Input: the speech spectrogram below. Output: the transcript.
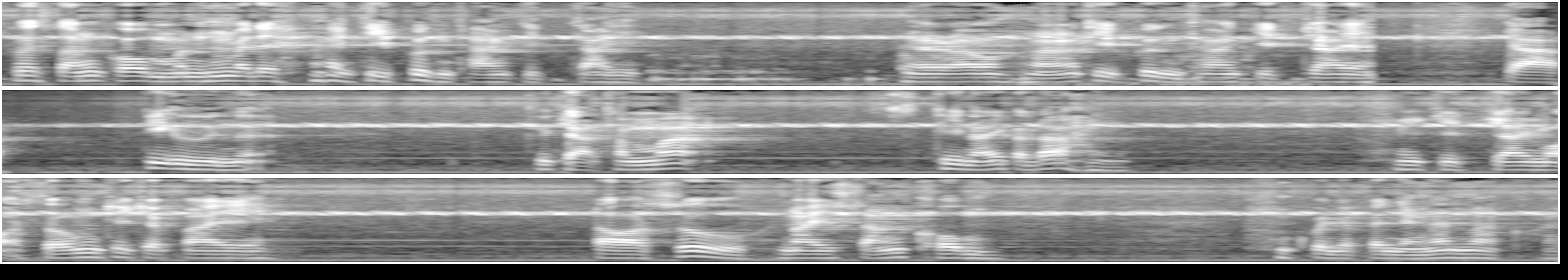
เพราะสังคมมันไม่ได้ให้ที่พึ่งทางจิตใจ เราหาที่พึ่งทางจิตใจ จากที่อื่นน่ะคือจากธรรมะที่ไหนก็ได้ มีจิตใจเหมาะสมที่จะไปต่อสู้ในสังคม ควรจะเป็นอย่างนั้นมากกว่า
